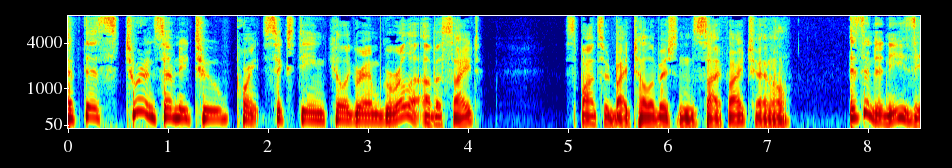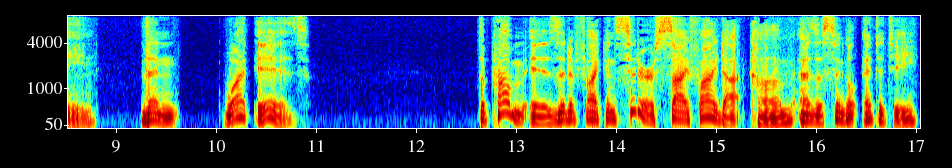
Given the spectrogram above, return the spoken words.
If this 272.16 kilogram gorilla of a site, sponsored by television's sci-fi channel, isn't an e-zine, then what is? The problem is that if I consider sci-fi.com as a single entity,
